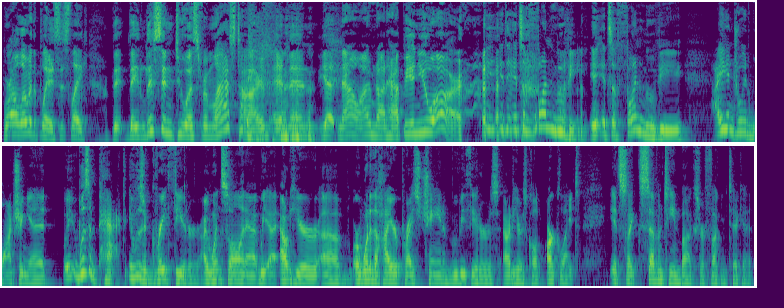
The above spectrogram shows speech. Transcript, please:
We're all over the place. It's like they, they listened to us from last time, and then yet now I'm not happy, and you are. it, it, it's a fun movie. It, it's a fun movie. I enjoyed watching it. It wasn't packed. It was a great theater. I went and saw it at we uh, out here, uh, or one of the higher priced chain of movie theaters out here is called ArcLight. It's like seventeen bucks for a fucking ticket,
